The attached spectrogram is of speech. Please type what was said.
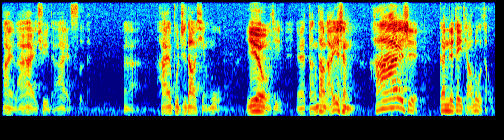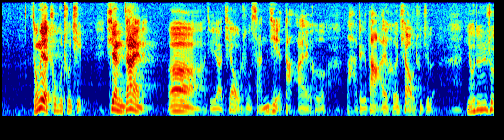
爱来爱去的爱死了啊！还不知道醒悟，又去呃，等到来生还是跟着这条路走，总也出不出去。现在呢？啊，就要跳出三界大爱河，把这个大爱河跳出去了。有的人说：“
